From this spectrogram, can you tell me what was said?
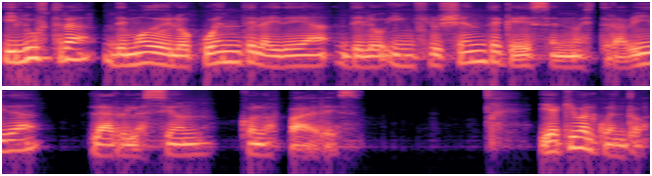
ilustra de modo elocuente la idea de lo influyente que es en nuestra vida la relación con los padres. Y aquí va el cuento.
